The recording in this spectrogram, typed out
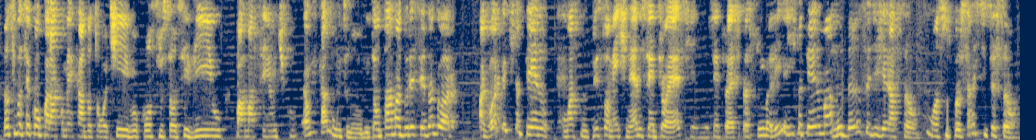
Então, se você comparar com o mercado automotivo, construção civil, farmacêutico, é um mercado muito novo. Então, tá amadurecendo agora. Agora que a gente está tendo, uma, principalmente né, no centro-oeste, no centro-oeste para cima ali, a gente está tendo uma mudança de geração, um processo de sucessão.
